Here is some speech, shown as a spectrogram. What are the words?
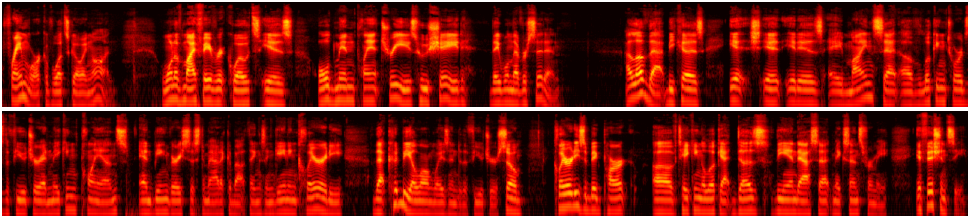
framework of what's going on. One of my favorite quotes is Old men plant trees whose shade they will never sit in. I love that because it, it, it is a mindset of looking towards the future and making plans and being very systematic about things and gaining clarity that could be a long ways into the future. So, clarity is a big part of taking a look at does the and asset make sense for me? Efficiency.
